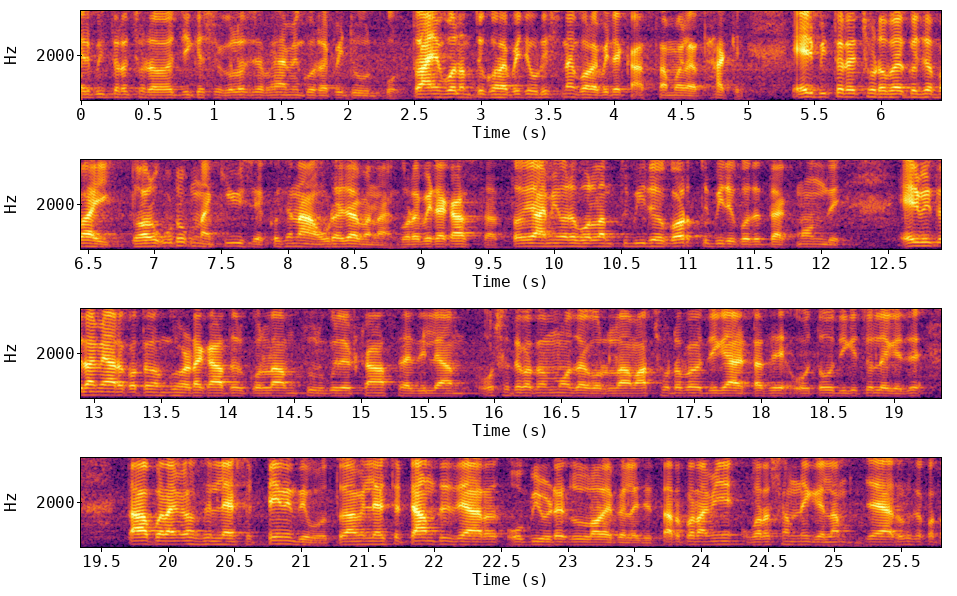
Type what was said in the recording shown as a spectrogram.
এর ভিতরে ছোটো ভাই জিজ্ঞাসা করল যে, ভাই, আমি ঘোড়া পিঠে উঠবো। তো আমি বললাম, তুই ঘোড়া পিঠে উঠিস না, ঘোড়া পিঠে কাঁচরা ময়লা থাকে। এর ভিতরে ছোটো ভাই কইছে, ভাই, ধর উঠুক না, কী হয়েছে কইছে, না, উঠা যাবে না, ঘোড়া পিঠে কাঁচরা তো আমি ওরা বললাম, তুই ভিডিও কর, তুই ভিডিও করতে থাক, মন দে। এর ভিতরে আমি আরও কতক্ষণ ঘোড়াটাকে আদর করলাম, চুলগুলো একটু আঁচড়াই দিলাম, ওর সাথে কত মজা করলাম, আর ছোটো ভাই ওদিকে আরেকটা আছে, ও তো ওদিকে চলে গেছে। তারপর আমি ভাবছি ল্যাসটা টেনে দেবো। তো আমি ল্যাসটা টানতে যাই, আর ও ভিডিওটা লড়াই ফেলেছে। তারপর আমি ওর সামনে গেলাম, যাই আরও কিছু কত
